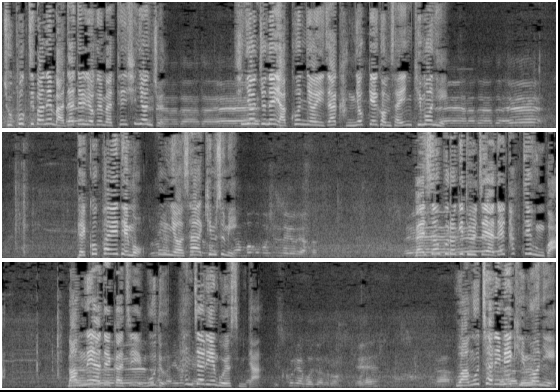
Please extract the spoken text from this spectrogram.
조폭 집안의 맏아들 역을 맡은 신현준. 신현준의 약혼녀이자 강력계 검사인 김원희. 백호파의 데모, 홍여사 김수미. 말썽꾸러기 둘째 아들 탁재훈과 막내 아들까지 모두 한자리에 모였습니다. 미스코리아 버전으로. 예. 왕후 차림의 김원희.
